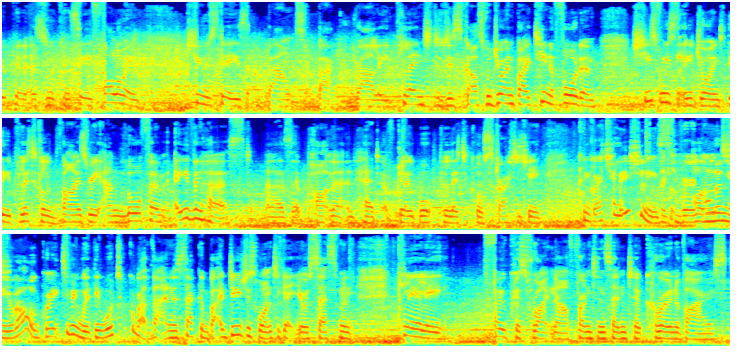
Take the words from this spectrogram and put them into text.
open, as you can see, following Tuesday's bounce back rally. Plenty to discuss. We're joined by Tina Fordham. She's recently joined the political advisory and law firm Avonhurst as a partner and head of global political strategy. Congratulations on much. the new role. Great to be with you. We'll talk about that in a second, but I do just want to get your assessment clearly focused right now front and centre coronavirus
